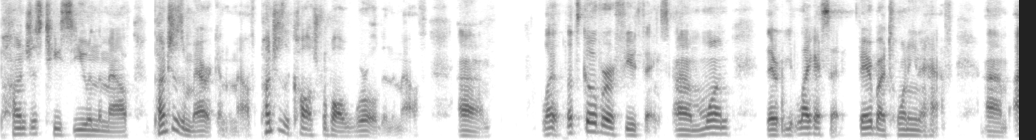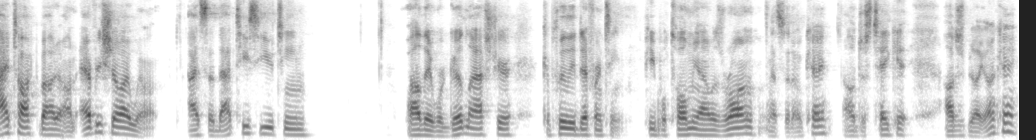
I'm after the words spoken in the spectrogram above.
punches TCU in the mouth, punches America in the mouth, punches the college football world in the mouth. Um, let, us go over a few things. Um, one, there, like I said, fair by 20 and a half. Um, I talked about it on every show I went on. I said that TCU team, while they were good last year, completely different team. People told me I was wrong. I said, okay, I'll just take it. I'll just be like, okay,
